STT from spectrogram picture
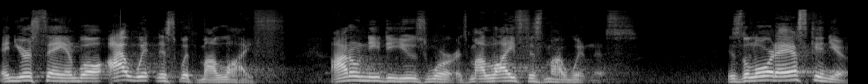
And you're saying, Well, I witness with my life. I don't need to use words. My life is my witness. Is the Lord asking you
